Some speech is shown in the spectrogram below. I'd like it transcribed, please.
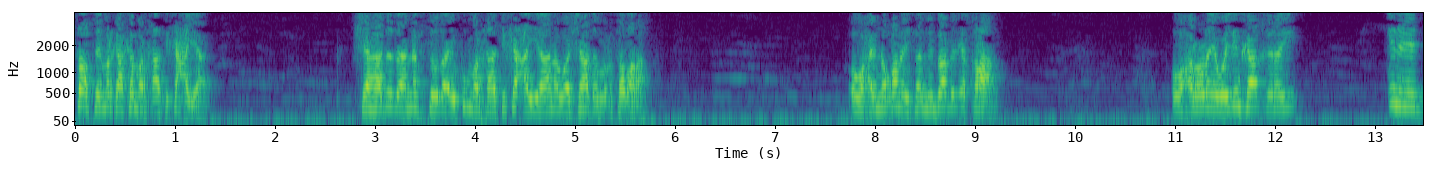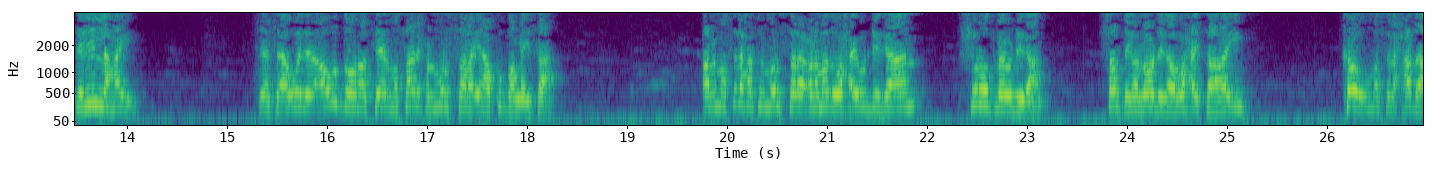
Saasay markaa ka markhaati kacayaan. Shahaadada naftooda ay ku markhaati kacayaana waa shahaada muctabara oo waxay noqonaysaa min baabi aliqraar oo waxaa la odhanaya waa idinkaa qiray inaynay daliil lahayn. Sidaas aawadeed aa u doonateen masaalixu lmursala inaad ku bannaysaan almaslaxatu lmursala culammadu waxay u dhigaan shuruud bay u dhigaan. Shardiga loo dhigaa waxay tahay kow maslaxada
